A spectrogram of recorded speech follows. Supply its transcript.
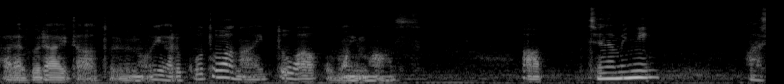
パラグライダーというのをやることはないとは思います。あ、ちなみに明日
